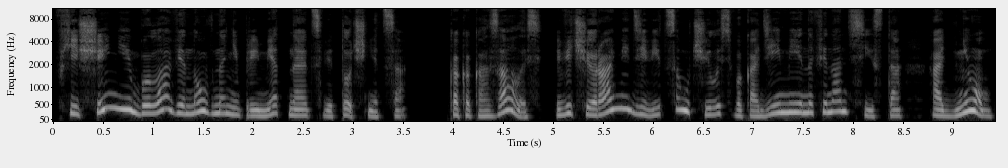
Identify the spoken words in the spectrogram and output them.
В хищении была виновна неприметная цветочница. Как оказалось, вечерами девица училась в академии на финансиста, а днем,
